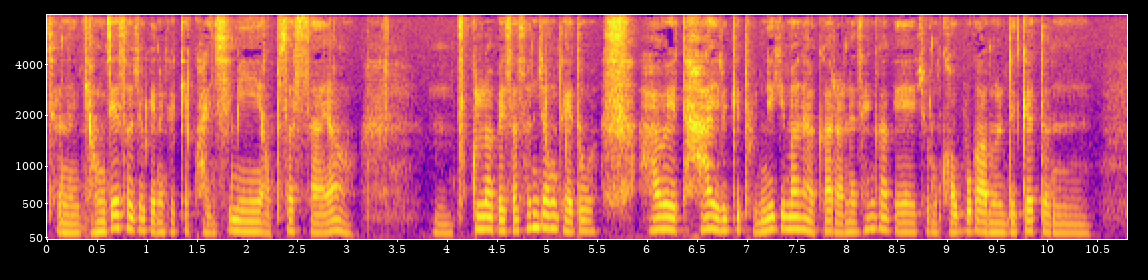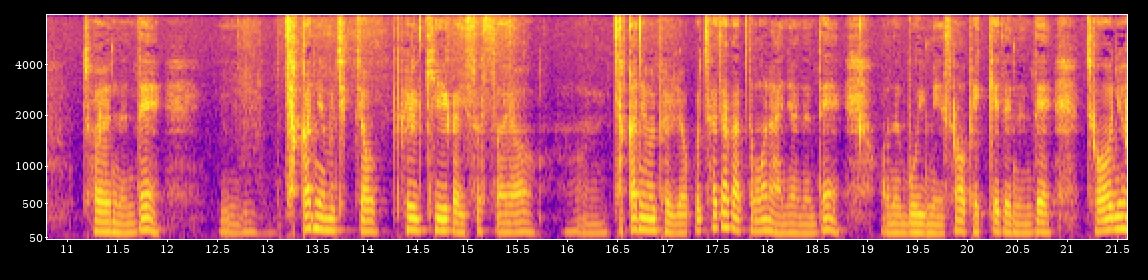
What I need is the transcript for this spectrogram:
저는 경제서적에는 그렇게 관심이 없었어요. 음, 북클럽에서 선정돼도 아 왜 다 이렇게 돈 얘기만 할까라는 생각에 좀 거부감을 느꼈던 저였는데 이 작가님을 직접 뵐 기회가 있었어요. 음, 작가님을 뵈려고 찾아갔던 건 아니었는데 어느 모임에서 뵙게 됐는데 전혀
